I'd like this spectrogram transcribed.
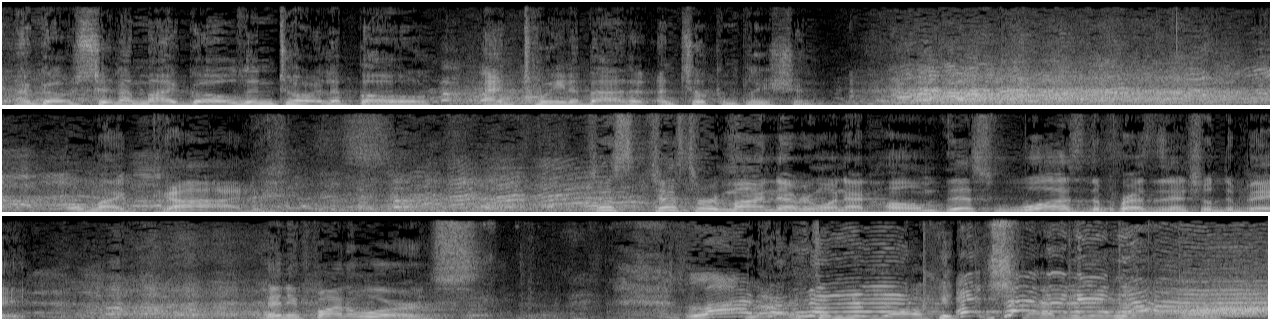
and go sit on my golden toilet bowl and tweet about it until completion. Oh my God. Just, just to remind everyone at home, this was the presidential debate. Any final words? Live, Live from, from New New York, York, it's it's Saturday Saturday night.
